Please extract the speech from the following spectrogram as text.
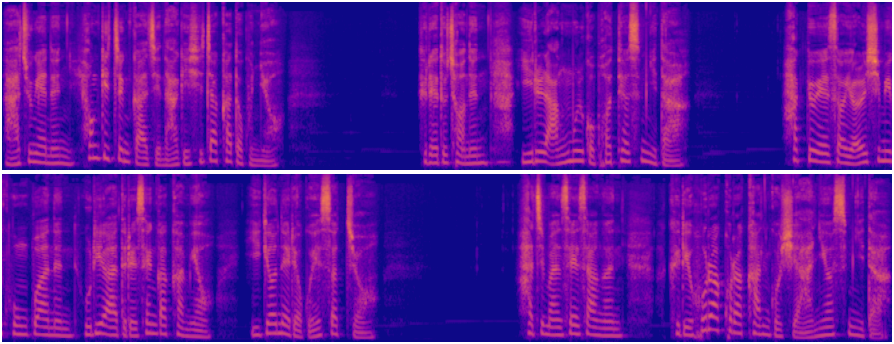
나중에는 현기증까지 나기 시작하더군요. 그래도 저는 이를 악물고 버텼습니다. 학교에서 열심히 공부하는 우리 아들을 생각하며 이겨내려고 했었죠. 하지만 세상은 그리 호락호락한 곳이 아니었습니다.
